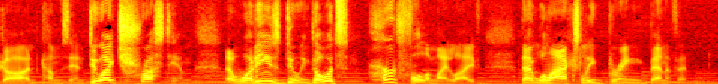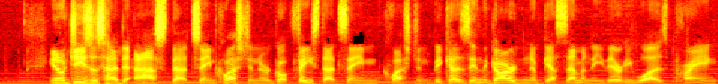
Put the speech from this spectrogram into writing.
God comes in. Do I trust him that what he is doing, though it's hurtful in my life, that will actually bring benefit? You know, Jesus had to ask that same question or go face that same question because in the Garden of Gethsemane, there he was praying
